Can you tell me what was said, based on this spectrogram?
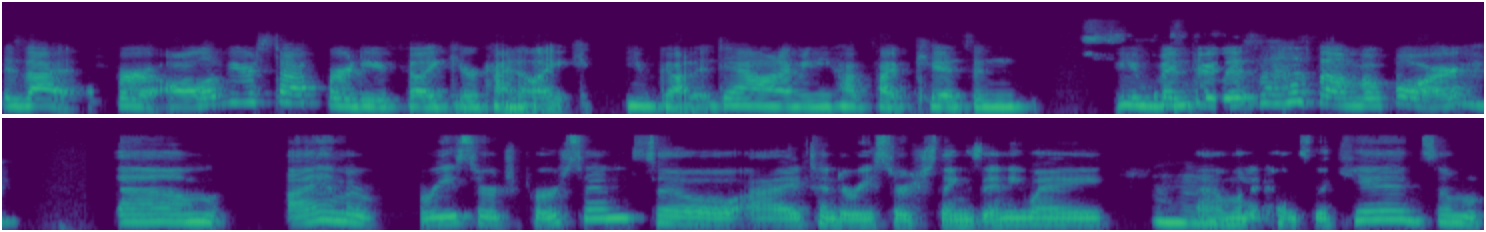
Is that for all of your stuff, or do you feel like you're kind of like you've got it down? I mean, you have five kids and you've been through this some before. Um, I am a research person, so I tend to research things anyway. Mm-hmm. Um, when it comes to the kids, I'm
